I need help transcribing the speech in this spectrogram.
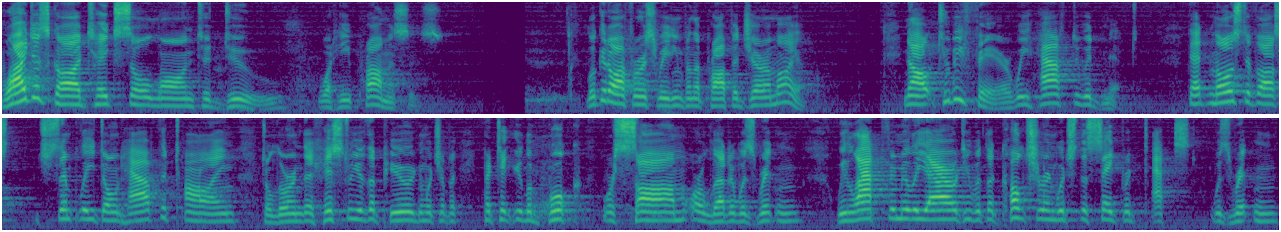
Why does God take so long to do what he promises? Look at our first reading from the prophet Jeremiah. Now, to be fair, we have to admit that most of us simply don't have the time to learn the history of the period in which a particular book or psalm or letter was written. We lack familiarity with the culture in which the sacred text was written.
